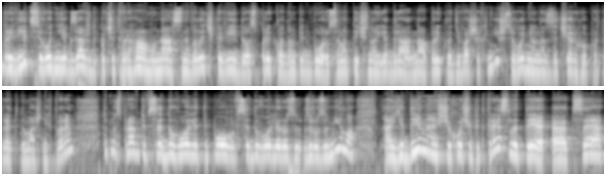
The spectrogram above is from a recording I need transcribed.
привіт! Сьогодні, як завжди, по четвергам у нас невеличке відео з прикладом підбору семантичного ядра на прикладі ваших ніж. Сьогодні у нас за чергою портрети домашніх тварин. Тут насправді все доволі типово, все доволі роз- зрозуміло. Єдине, що хочу підкреслити, е, це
